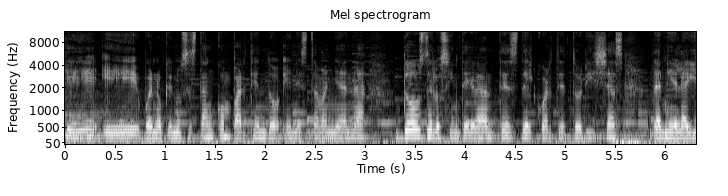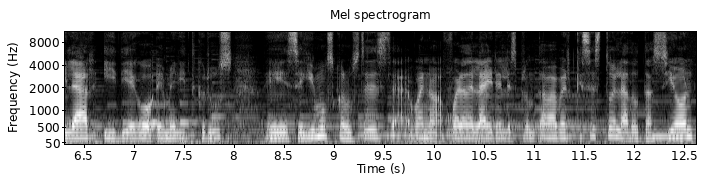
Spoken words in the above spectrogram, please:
Que, eh, bueno, que nos están compartiendo en esta mañana dos de los integrantes del Cuarteto Orillas, Daniel Aguilar y Diego Emerit Cruz. Eh, seguimos con ustedes, eh, bueno, afuera del aire les preguntaba a ver qué es esto de la dotación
